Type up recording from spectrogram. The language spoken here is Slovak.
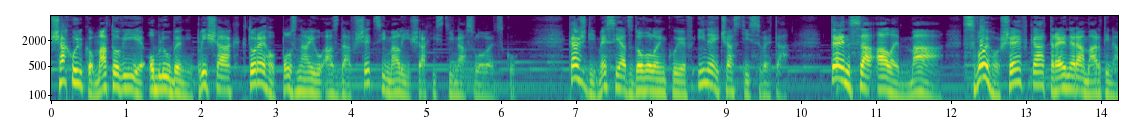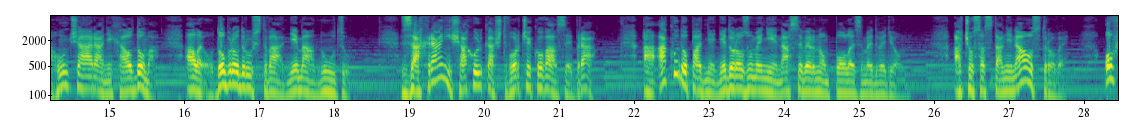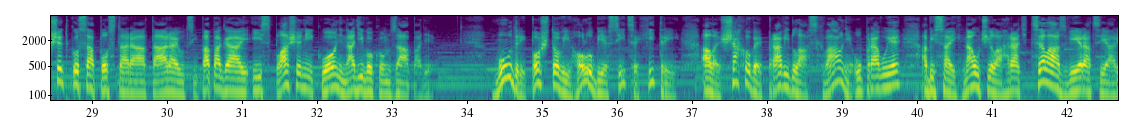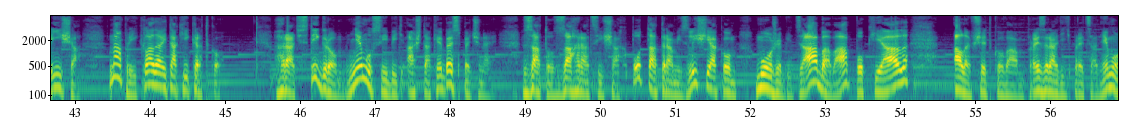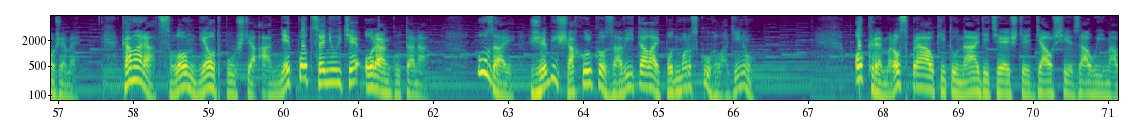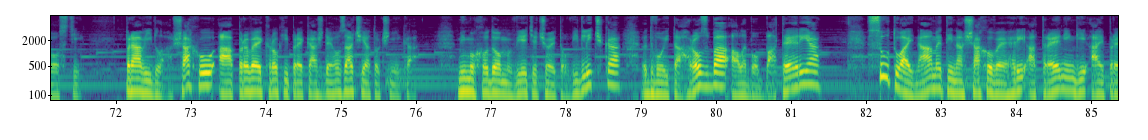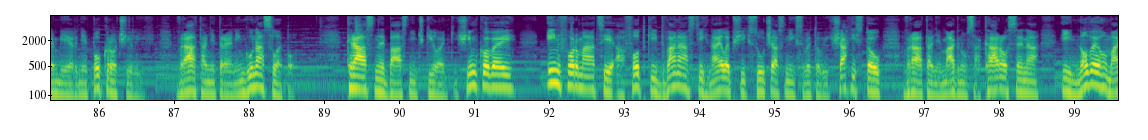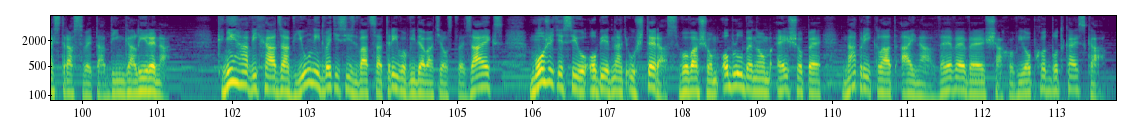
Šachuľko matový je obľúbený plišák, ktorého poznajú a zdá všetci malí šachisti na Slovensku. Každý mesiac dovolenkuje v inej časti sveta. Ten sa ale má. Svojho šéfka, trénera Martina Hunčára nechal doma, ale o dobrodružstva nemá núdzu. Zachráni šachuľka štvorčeková zebra? A ako dopadne nedorozumenie na severnom pole s medveďom? A čo sa stane na ostrove? O všetko sa postará tárajúci papagáj i splašený kôň na divokom západe. Múdry poštový holub je síce chytrý, ale šachové pravidlá schválne upravuje, aby sa ich naučila hrať celá zvieracia ríša, napríklad aj taký krtko. Hrať s tigrom nemusí byť až také bezpečné. Za to zahrať si šach pod Tatrami s lišiakom môže byť zábava, pokiaľ... Ale všetko vám prezradiť predsa nemôžeme. Kamarát slon neodpúšťa a nepodceňujte orangutana. Ozaj, že by šachulko zavítal aj podmorskú hladinu? Okrem rozprávky tu nájdete ešte ďalšie zaujímavosti. Pravidlá šachu a prvé kroky pre každého začiatočníka. Mimochodom, viete, čo je to vidlička, dvojitá hrozba alebo batéria? Sú tu aj námety na šachové hry a tréningy aj pre mierne pokročilých. Vrátane tréningu na slepo. Krásne básničky Lenky Šimkovej, informácie a fotky 12 najlepších súčasných svetových šachistov, vrátane Magnusa Carlsena i nového majstra sveta Dinga Lirena – Kniha vychádza v júni 2023 vo vydavateľstve Zaex. Môžete si ju objednať už teraz vo vašom obľúbenom e-shope, napríklad aj na www.šachovýobchod.sk.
